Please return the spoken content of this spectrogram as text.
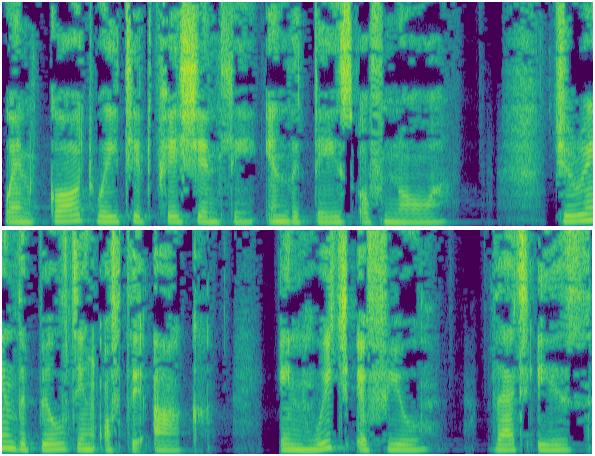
when God waited patiently in the days of Noah, during the building of the ark, in which a few, that is,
